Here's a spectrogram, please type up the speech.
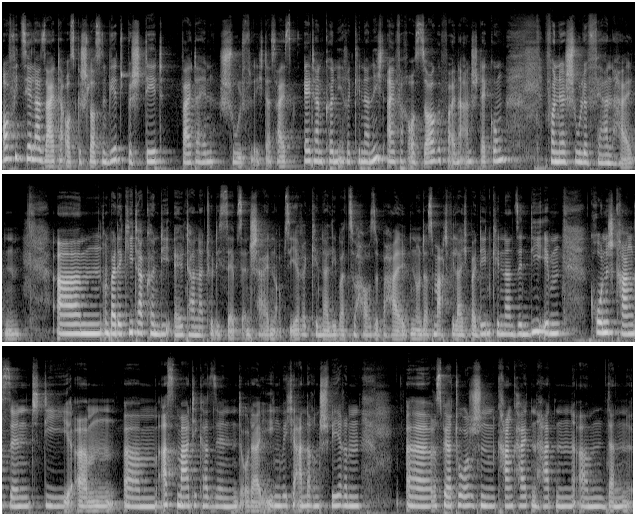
offizieller Seite aus geschlossen wird, besteht weiterhin Schulpflicht. Das heißt, Eltern können ihre Kinder nicht einfach aus Sorge vor einer Ansteckung von der Schule fernhalten. Ähm, und bei der Kita können die Eltern natürlich selbst entscheiden, ob sie ihre Kinder lieber zu Hause behalten. Und das macht vielleicht bei den Kindern Sinn, die eben chronisch krank sind, die ähm, ähm, Asthmatiker sind oder irgendwelche anderen schweren äh, respiratorischen Krankheiten hatten. Ähm, dann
